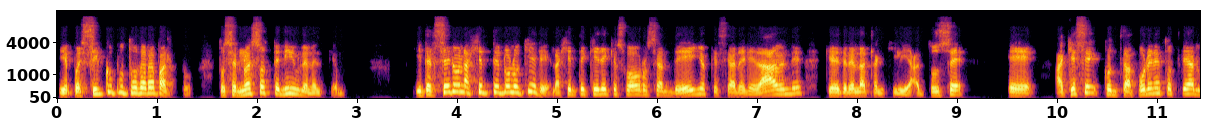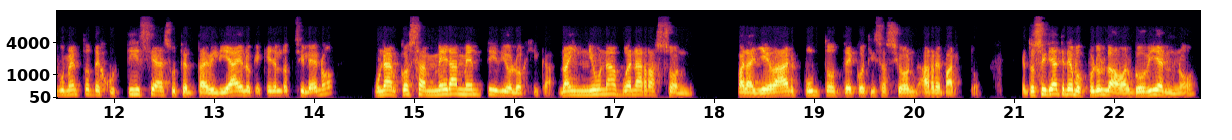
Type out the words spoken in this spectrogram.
y después cinco puntos de reparto. Entonces no es sostenible en el tiempo. Y tercero, la gente no lo quiere. La gente quiere que sus ahorros sean de ellos, que sean heredables, quiere tener la tranquilidad. Entonces, eh, ¿a qué se contraponen estos tres argumentos de justicia, de sustentabilidad y lo que quieren los chilenos? Una cosa meramente ideológica. No hay ni una buena razón para llevar puntos de cotización a reparto. Entonces ya tenemos, por un lado, al gobierno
